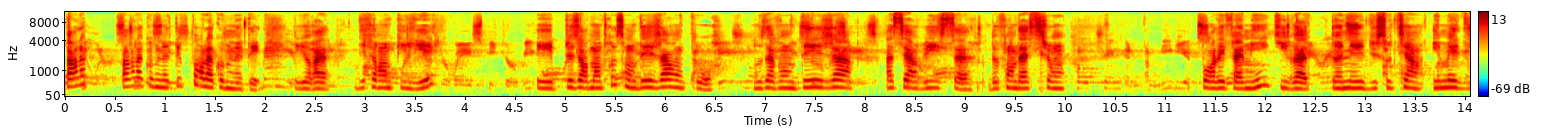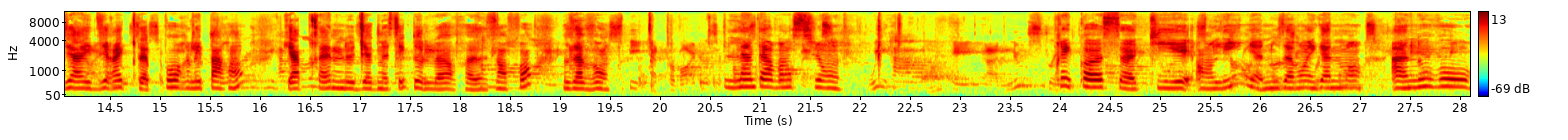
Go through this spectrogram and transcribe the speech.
par, la, par la communauté pour la communauté. Il y aura différents piliers et plusieurs d'entre eux sont déjà en cours. Nous avons déjà un service de fondation pour les familles qui va donner du soutien immédiat et direct pour les parents qui apprennent le diagnostic de leurs enfants. Nous avons l'intervention précoce qui est en ligne. Nous avons également un nouveau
